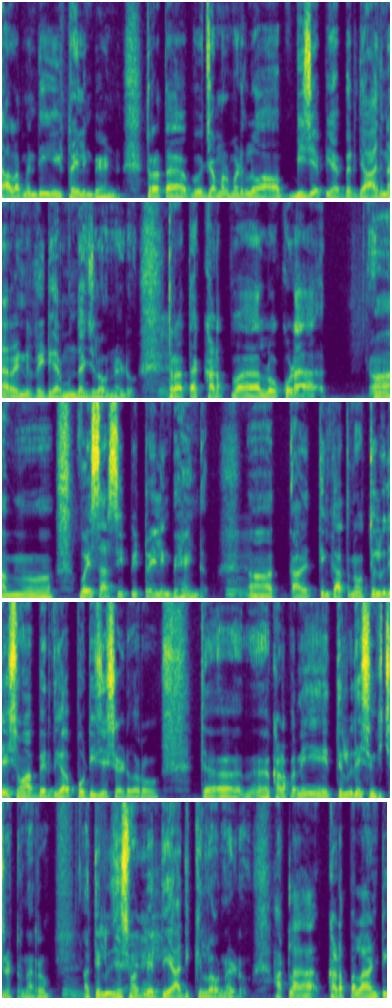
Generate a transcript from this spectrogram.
చాలామంది ట్రైలింగ్ బిహైండ్ తర్వాత జమ్మలమడుగులో బీజేపీ అభ్యర్థి ఆదినారాయణ రెడ్డి గారు ముందంజలో ఉన్నాడు. తర్వాత కడపలో కూడా YSRCP trailing behind. I think అతను తెలుగుదేశం అభ్యర్థిగా పోటీ చేశాడు ఎవరు కడపని తెలుగుదేశంకి ఇచ్చినట్టున్నారు. ఆ తెలుగుదేశం అభ్యర్థి ఆధిక్యంలో ఉన్నాడు. అట్లా కడప లాంటి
